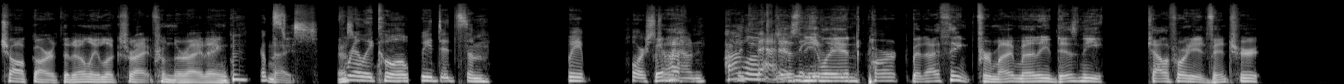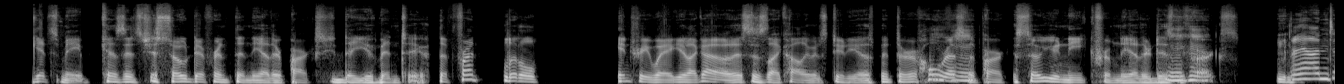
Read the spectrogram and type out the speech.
chalk art that only looks right from the right angle. It's Nice. That's really cool. We did some, we horsed Yeah. around. I with love that in the. Disneyland Park, but I think for my money, Disney California Adventure gets me because it's just so different than the other parks that you've been to. The front little entryway, you're like, oh, this is like Hollywood Studios, but the whole rest of Mm-hmm. the park is so unique from the other Disney Mhm. parks. And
